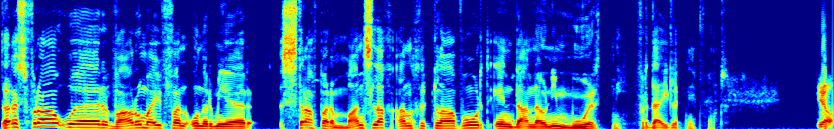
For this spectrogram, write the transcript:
Daar is vrae oor waarom hy van onder meer strafbare manslag aangekla word en dan nou nie moord nie. Verduidelik net vir ons. Ja,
